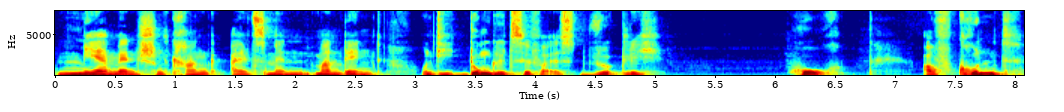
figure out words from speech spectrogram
mehr Menschen krank, als man, denkt. Und die Dunkelziffer ist wirklich hoch. Aufgrund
